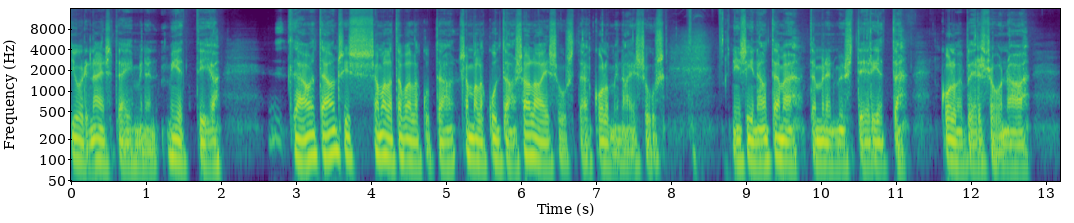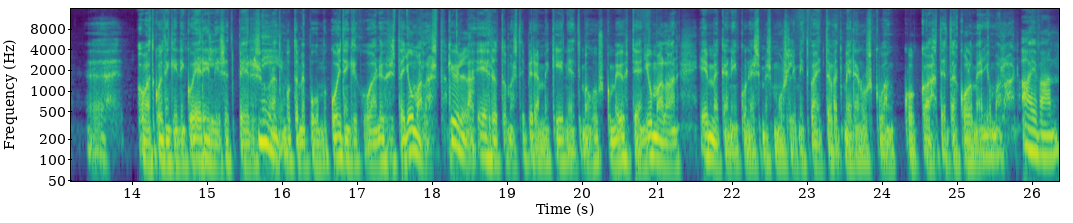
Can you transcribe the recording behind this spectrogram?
juuri näin sitä ihminen miettii ja Tämä on, tämä on siis samalla tavalla kuin tämä, samalla kun tämä on salaisuus, tämä kolminaisuus, niin siinä on tämä tämmöinen mysteeri, että kolme persoonaa ovat kuitenkin niin kuin erilliset persoonat, niin. mutta me puhumme kuitenkin koko ajan yhdestä Jumalasta. Kyllä. Me ehdottomasti pidämme kiinni, että me uskomme yhteen Jumalaan, emmekä niin kuin esimerkiksi muslimit väittävät meidän uskovan kahteen tai kolmeen Jumalaan. Aivan.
